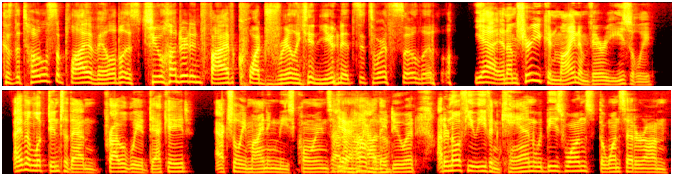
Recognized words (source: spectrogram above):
because the total supply available is 205 quadrillion units. It's worth so little. Yeah, and I'm sure you can mine them very easily. I haven't looked into that in probably a decade. Actually mining these coins. I Yeah, don't know how they do it. I don't know if you even can with these ones, the ones that are on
